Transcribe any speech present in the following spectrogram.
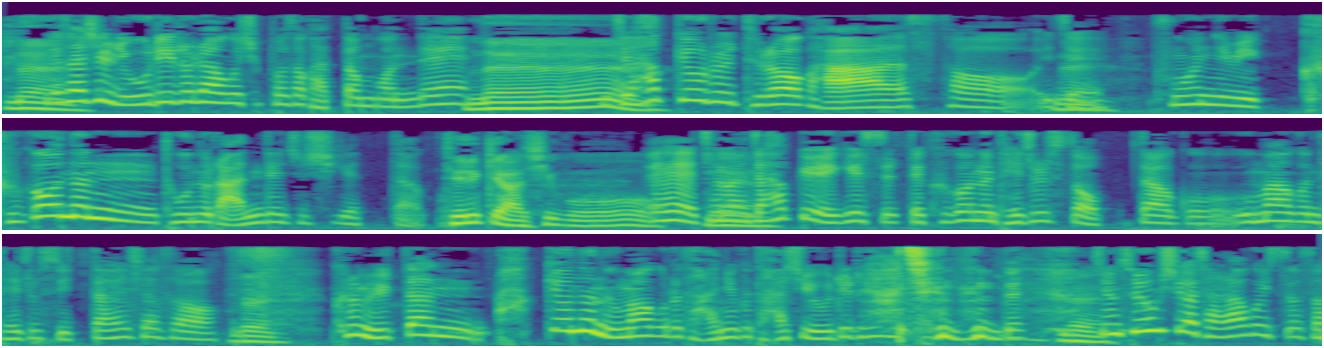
네. 근데 사실 요리를 하고 싶어서 갔던 건데 네. 이제 학교를 들어가서 이제 네. 부모님이 그거는 돈을 안 대주시겠다고. 뒤늦게 아시고. 네, 제가 네. 이제 학교 얘기했을 때 그거는 대줄 수 없다고, 음악은 대줄 수 있다 하셔서. 네. 그럼 일단 학교는 음악으로 다니고 다시 요리를 해야지 했는데 네. 지금 소영 씨가 잘 하고 있어서.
